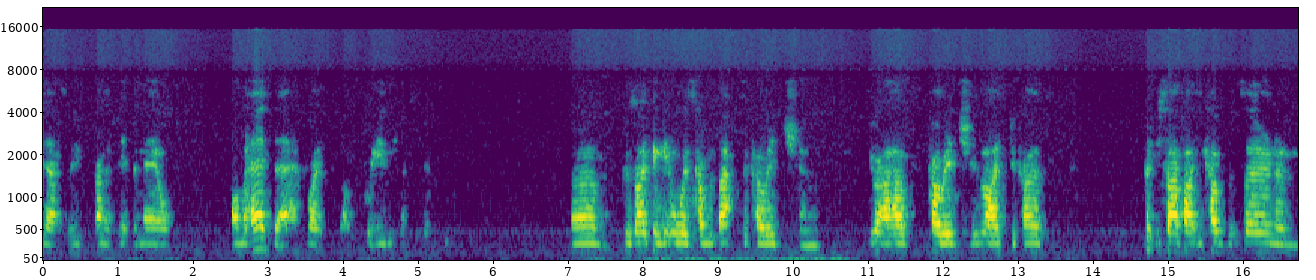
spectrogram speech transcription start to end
Yeah, so you kind of hit the nail on the head there. Like that's pretty interesting. Because um, I think it always comes back to courage, and you gotta have courage in life to kind of put yourself out of your comfort zone and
